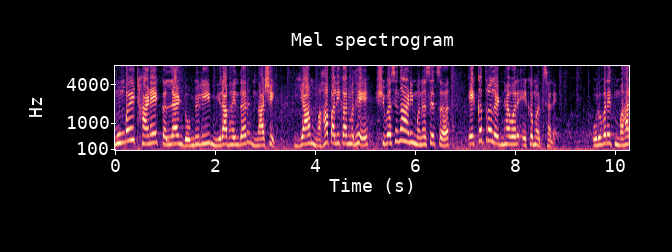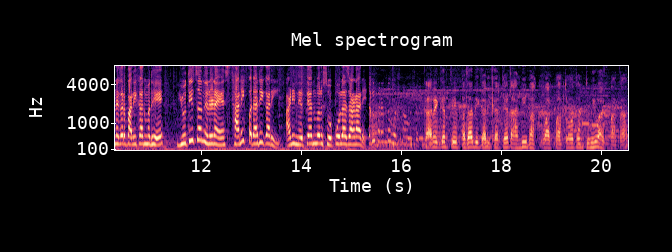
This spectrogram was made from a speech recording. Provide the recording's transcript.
मुंबई ठाणे कल्याण डोंबिवली मीरा भाईंदर नाशिक या महापालिकांमध्ये शिवसेना आणि मनसेचं एकत्र लढण्यावर एकमत झालंय. उर्वरित महानगरपालिकांमध्ये युतीचा निर्णय स्थानिक पदाधिकारी आणि नेत्यांवर सोपवला जाणार आहे. कार्यकर्ते पदाधिकारी करतात आम्ही वाट पाहतो आहोत आणि तुम्ही वाट पाहतात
